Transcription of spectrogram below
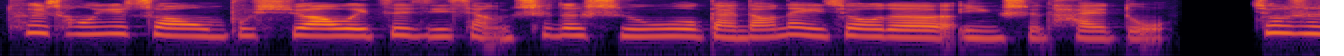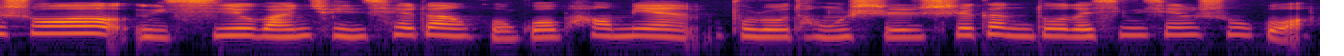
推崇一种不需要为自己想吃的食物感到内疚的饮食态度。就是说，与其完全切断火锅泡面，不如同时吃更多的新鲜蔬果。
